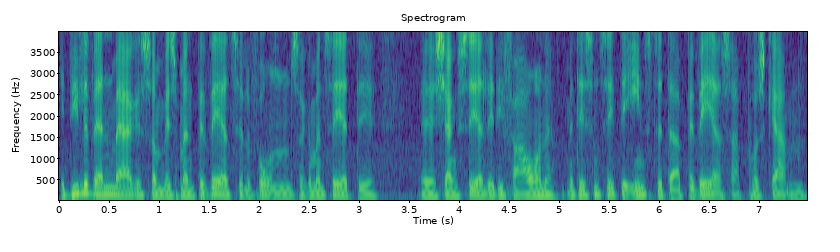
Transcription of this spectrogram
Et lille vandmærke, som hvis man bevæger telefonen, så kan man se, at det øh, chancerer lidt i farverne. Men det er sådan set det eneste, der bevæger sig på skærmen.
